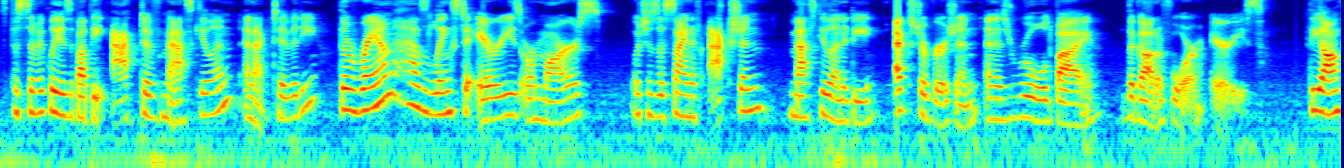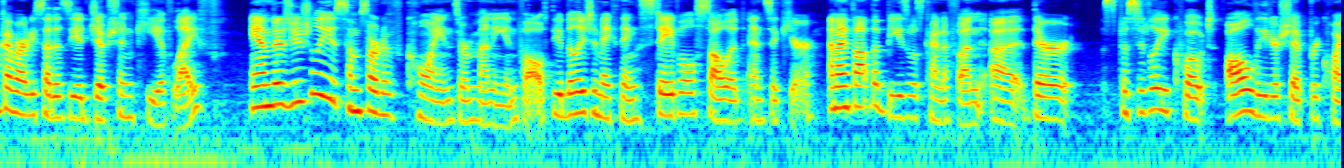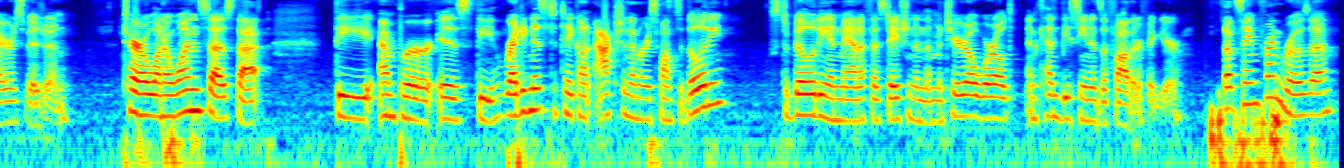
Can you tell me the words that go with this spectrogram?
specifically is about the active masculine and activity. The ram has links to Aries or Mars, which is a sign of action, masculinity, extroversion, and is ruled by the god of war, Ares. The Ankh, I've already said, is the Egyptian key of life. And there's usually some sort of coins or money involved, the ability to make things stable, solid, and secure. And I thought the bees was kind of fun. Uh, they're specifically, quote, all leadership requires vision. Tarot 101 says that the emperor is the readiness to take on action and responsibility, stability and manifestation in the material world, and can be seen as a father figure. That same friend Rosa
